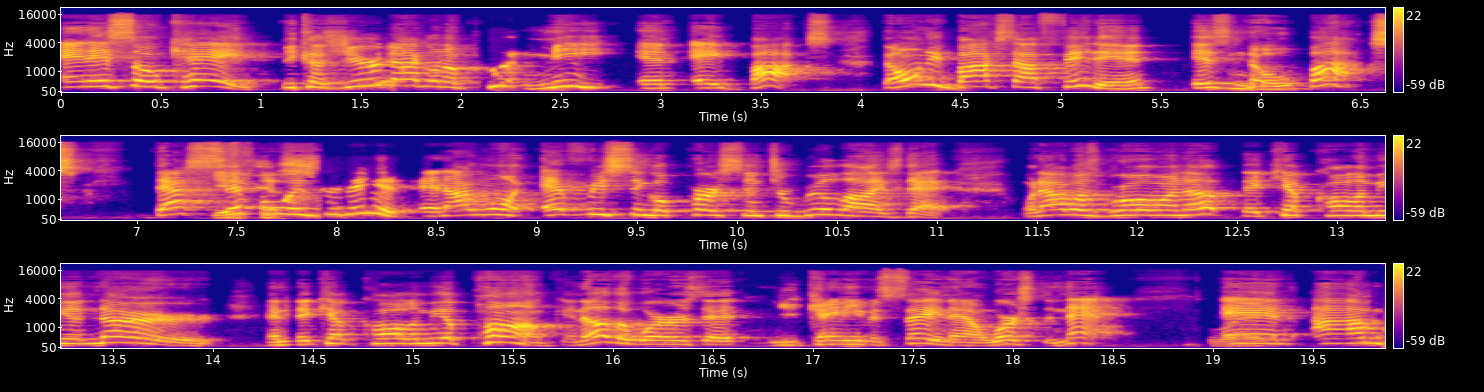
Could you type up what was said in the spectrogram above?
And it's okay because you're not going to put me in a box. The only box I fit in is no box. That's simple yes. as it is. And I want every single person to realize that. When I was growing up, they kept calling me a nerd and they kept calling me a punk. In other words, that you can't even say now, worse than that. Right. And I'm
